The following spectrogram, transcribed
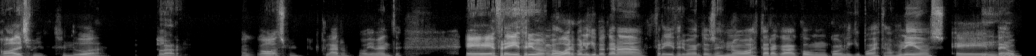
Goldschmidt, sin duda. Claro. Goldschmidt, claro, obviamente. Eh, Freddy Freeman va a jugar con el equipo de Canadá. Freddy Freeman entonces no va a estar acá con, con el equipo de Estados Unidos. eh. Pero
